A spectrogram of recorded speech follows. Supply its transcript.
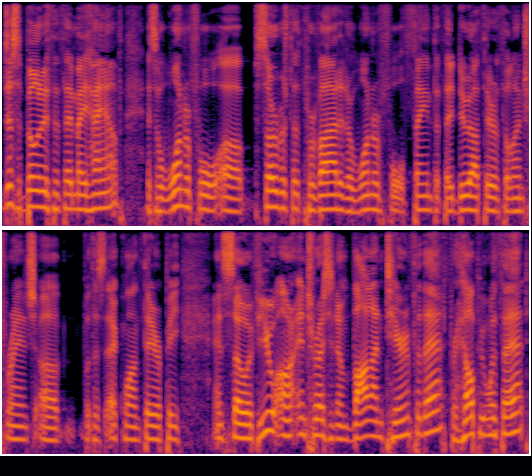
disabilities that they may have. It's a wonderful service that's provided, a wonderful thing that they do out there at the Lynch Ranch with this equine therapy. And so if you are interested in volunteering for that, for helping with that,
